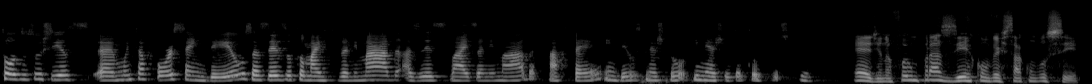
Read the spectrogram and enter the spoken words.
todos os dias é, muita força em Deus. Às vezes eu estou mais desanimada, às vezes mais animada. A fé em Deus me ajudou e me ajuda todos os dias. Edna, foi um prazer conversar com você.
